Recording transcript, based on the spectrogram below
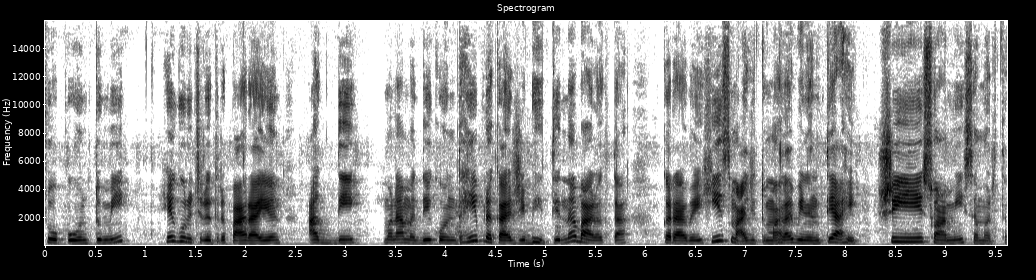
सोपवून तुम्ही हे गुरुचरित्र पारायण अगदी मनामध्ये कोणत्याही प्रकारची भीती न बाळगता करावे हीच माझी तुम्हाला विनंती आहे. श्री स्वामी समर्थ.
